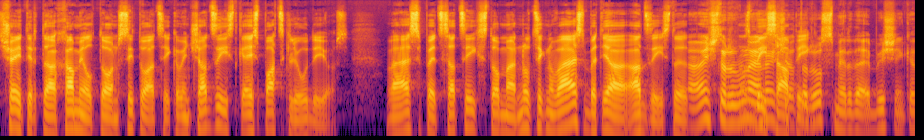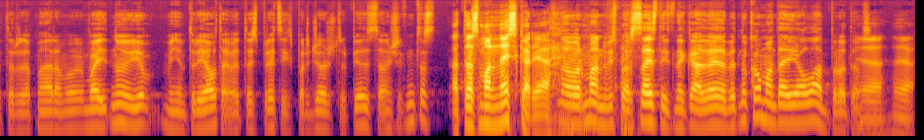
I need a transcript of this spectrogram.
šeit ir tā Hamiltona situācija, ka viņš atzīst, ka es pats kļūdījos. Vēsi pēc sacīkstes, tomēr, nu, cik nu vēsi, bet jā, atzīst. Jā, viņš tur, ne, bija viņš tur uzsmirdēja, bišķiņ, ka tur apmēram, vai, nu, viņam tur jautāja, vai tu esi priecīgs par Džordžu tur 50. Viņš, nu, tas Tas man neskar, jā. nav ar mani vispār saistīts nekādā veidā, bet, nu, komandai jau labi, protams. Jā, jā.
